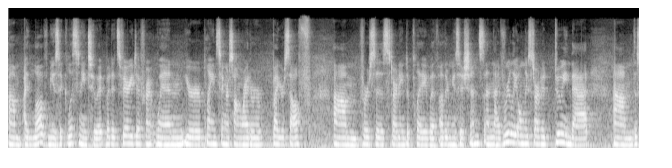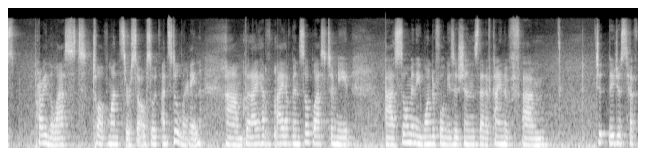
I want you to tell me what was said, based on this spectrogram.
Um, I love music, listening to it, but it's very different when you're playing singer songwriter by yourself um, versus starting to play with other musicians. And I've really only started doing that um, this probably in the last 12 months or so. So I'm still learning, um, but I have I have been so blessed to meet uh, so many wonderful musicians that have kind of um, they just have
